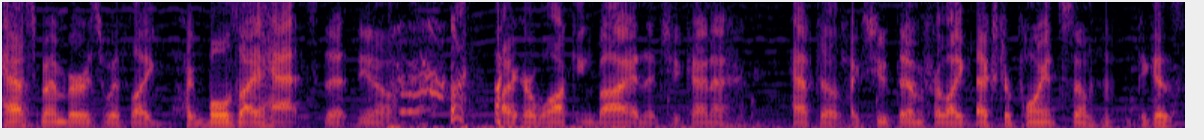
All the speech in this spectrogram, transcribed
cast members with like like bullseye hats that you know like are walking by, and that you kind of have to like shoot them for like extra points, um, because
